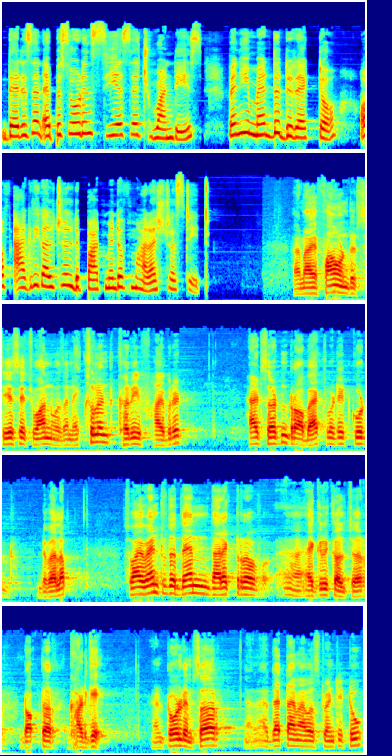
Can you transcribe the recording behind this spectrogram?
There is an episode in CSH One Days when he met the director of Agricultural Department of Maharashtra State. And I found that CSH1 was an excellent Kharif hybrid, had certain drawbacks, but it could develop. So I went to the then Director of uh, Agriculture, Dr. Ghadge, and told him, Sir, at that time I was 22.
